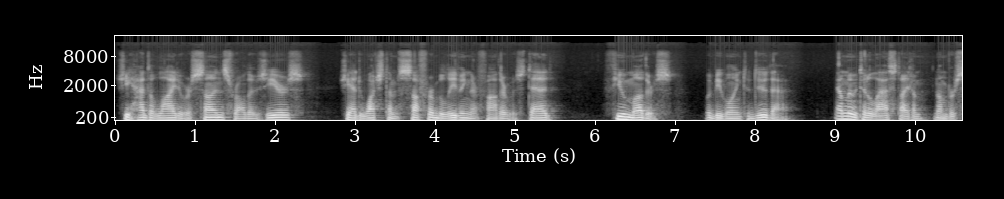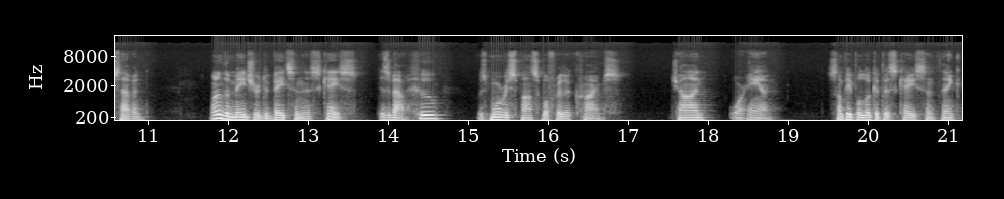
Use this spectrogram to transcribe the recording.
She had to lie to her sons for all those years. She had to watch them suffer believing their father was dead. Few mothers would be willing to do that. Now moving to the last item, number seven. One of the major debates in this case is about who was more responsible for the crimes, John or Anne. Some people look at this case and think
